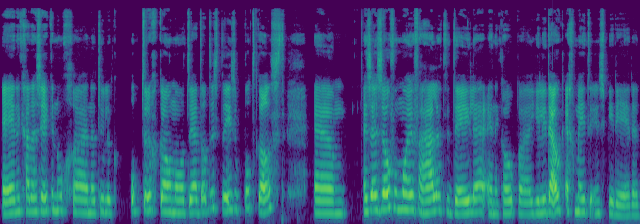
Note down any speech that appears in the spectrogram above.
En ik ga daar zeker nog uh, natuurlijk op terugkomen, want ja, dat is deze podcast. Um, er zijn zoveel mooie verhalen te delen en ik hoop jullie daar ook echt mee te inspireren.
